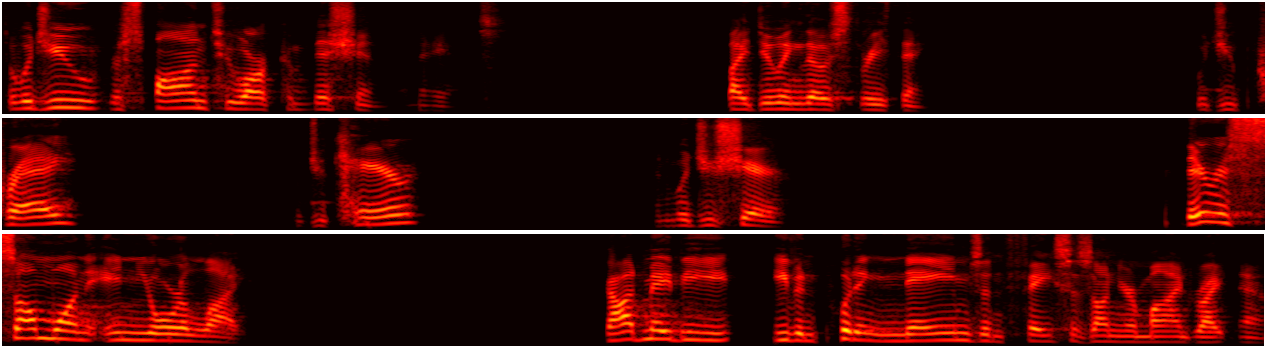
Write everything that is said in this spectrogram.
So, would you respond to our commission, Emmaus, by doing those three things? Would you pray? Would you care? And would you share? There is someone in your life. God may be even putting names and faces on your mind right now.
